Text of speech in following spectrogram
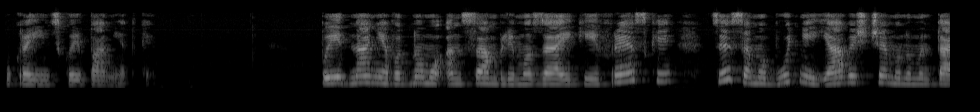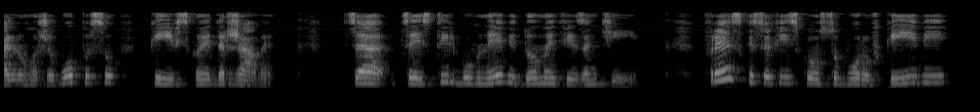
української пам'ятки. Поєднання в одному ансамблі мозаїки і фрески це самобутнє явище монументального живопису Київської держави. Це, Цей стиль був невідомий в Візантії. Фрески Софійського собору в Києві,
